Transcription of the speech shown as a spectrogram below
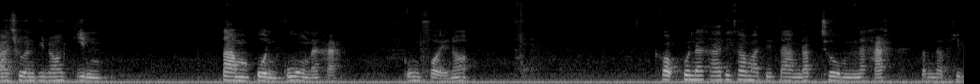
มาชวนพี่น้องกินตำป่นกุ้งนะคะ กุ้งฝอยเนาะ ขอบคุณนะคะที่เข้ามาติดตามรับชมนะคะสำหรับคลิป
